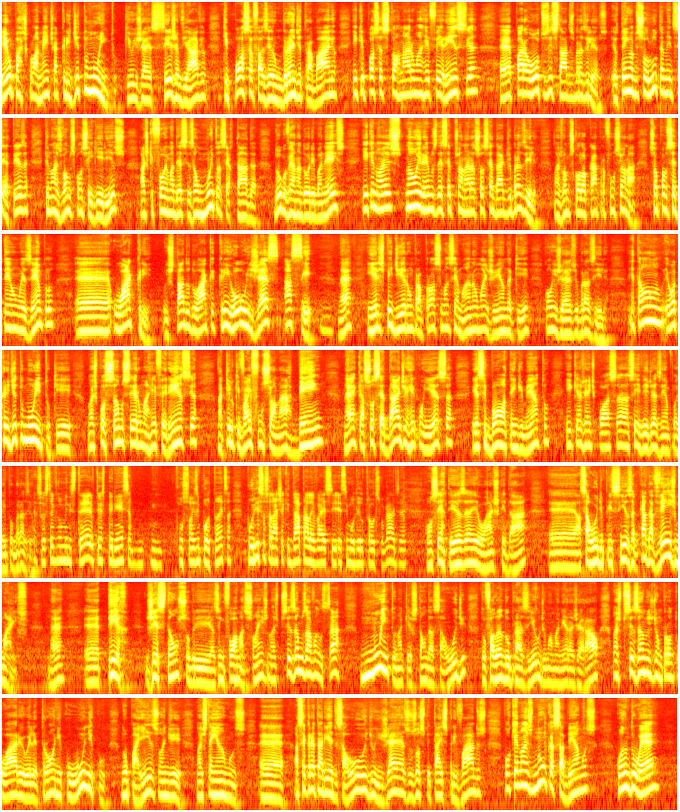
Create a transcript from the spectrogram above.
Eu, particularmente, acredito muito que o IGES seja viável, que possa fazer um grande trabalho e que possa se tornar uma referência é, para outros estados brasileiros. Eu tenho absolutamente certeza que nós vamos conseguir isso. Acho que foi uma decisão muito acertada do governador Ibanês e que nós não iremos decepcionar a sociedade de Brasília. Nós vamos colocar para funcionar. Só para você ter um exemplo, é, o Acre, o estado do Acre, criou o IGES-AC, hum. né? E eles pediram para a próxima semana uma agenda aqui com o IGES de Brasília. Então, eu acredito muito que nós possamos ser uma referência naquilo que vai funcionar bem, né? que a sociedade reconheça esse bom atendimento e que a gente possa servir de exemplo aí para o Brasil. O senhor esteve no Ministério, tem experiência em funções importantes, né? por isso o senhor acha que dá para levar esse, esse modelo para outros lugares? É? Com certeza, eu acho que dá. É, a saúde precisa cada vez mais né, é, ter gestão sobre as informações. Nós precisamos avançar muito na questão da saúde. Estou falando do Brasil de uma maneira geral. Nós precisamos de um prontuário eletrônico único no país, onde nós tenhamos é, a Secretaria de Saúde, o IGES, os hospitais privados, porque nós nunca sabemos quando é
